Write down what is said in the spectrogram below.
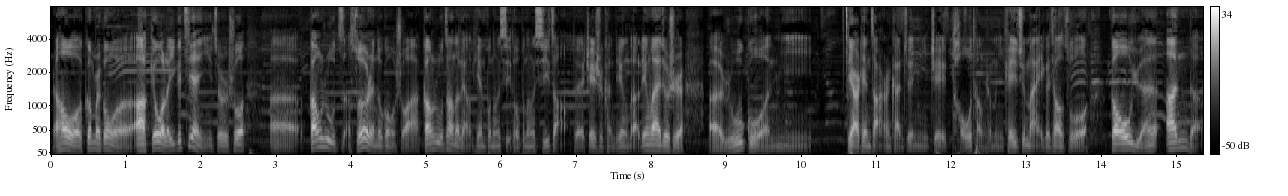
然后我哥们儿跟我啊，给我了一个建议，就是说，呃，刚入葬，所有人都跟我说啊，刚入藏的两天不能洗头，不能洗澡，对，这是肯定的。另外就是，呃，如果你第二天早上感觉你这头疼什么，你可以去买一个叫做高原安的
